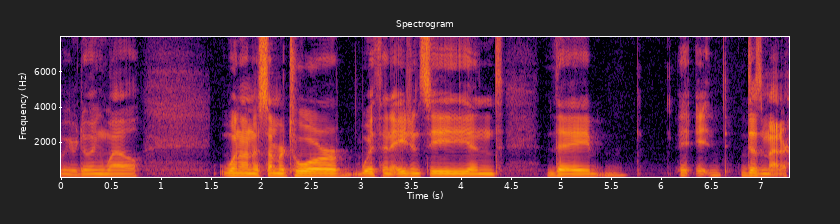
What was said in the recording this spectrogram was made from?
we were doing well. Went on a summer tour with an agency and they it, it doesn't matter.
